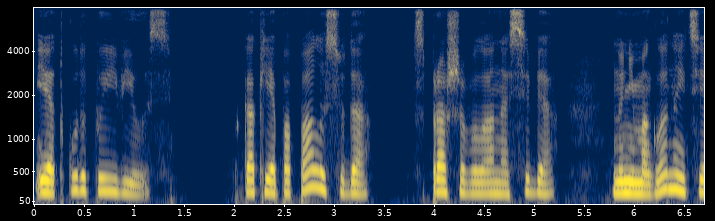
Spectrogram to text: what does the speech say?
и откуда появилась. как я попала сюда?» — спрашивала она себя, но не могла найти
